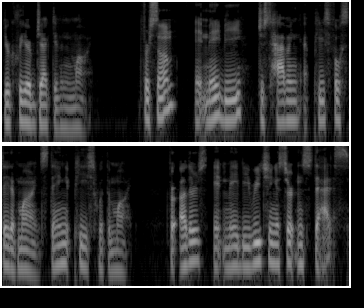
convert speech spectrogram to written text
your clear objective in mind. For some, it may be just having a peaceful state of mind, staying at peace with the mind. For others, it may be reaching a certain status.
